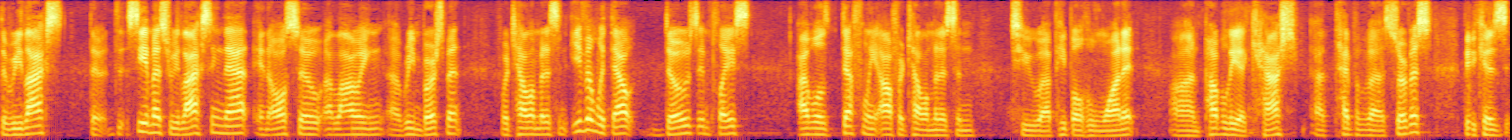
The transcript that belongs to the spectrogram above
the relax the, the, CMS relaxing that and also allowing reimbursement for telemedicine. Even without those in place, I will definitely offer telemedicine to people who want it on probably a cash uh, type of a service because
